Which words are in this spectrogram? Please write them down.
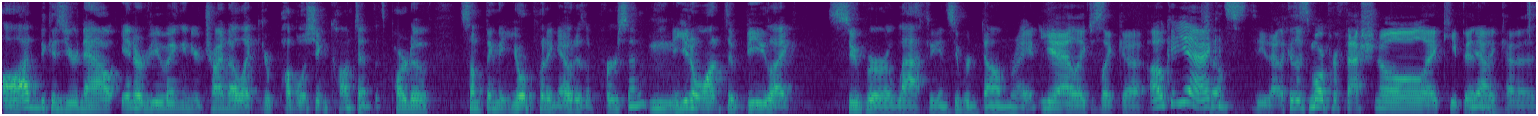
odd because you're now interviewing and you're trying to like you're publishing content that's part of something that you're putting out as a person, Mm. and you don't want it to be like super laughy and super dumb, right? yeah, like just like uh, okay, yeah, I can see that because it's more professional. Like keep it Yeah. like kind of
